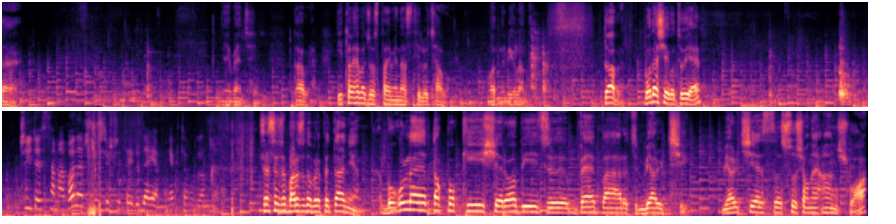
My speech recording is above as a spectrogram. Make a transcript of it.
Tak. Nie będzie. Dobra. I to chyba zostajemy na stylu całą. Ładnie wygląda. Dobra, woda się gotuje. Czyli to jest sama woda, czy coś jeszcze tutaj dodajemy? Jak to wygląda? Zresztą to bardzo dobre pytanie. W ogóle tteokbokki się robi z bebar, z mielci. Mielci jest suszone anszła.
